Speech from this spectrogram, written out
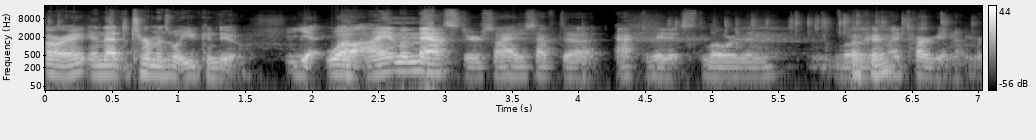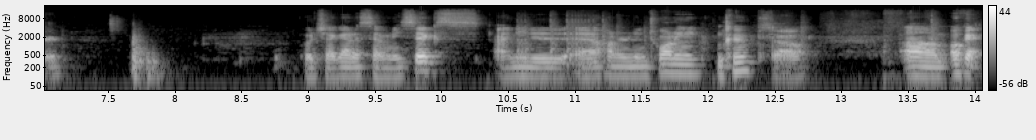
All right, and that determines what you can do. Yeah. Well, I am a master, so I just have to activate it slower than lower Okay. than my target number. Which I got a 76. I needed a 120. Okay. So, um, okay.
